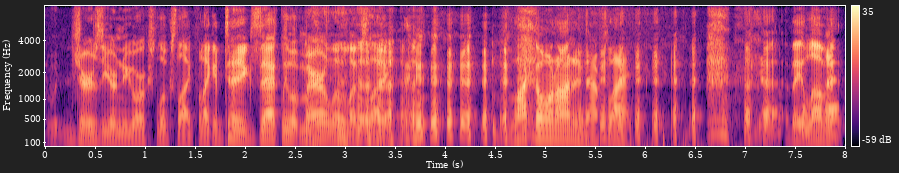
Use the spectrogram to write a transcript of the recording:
what Jersey or New York's looks like, but I can tell you exactly what Maryland looks like. A lot going on in that flag. they love it.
